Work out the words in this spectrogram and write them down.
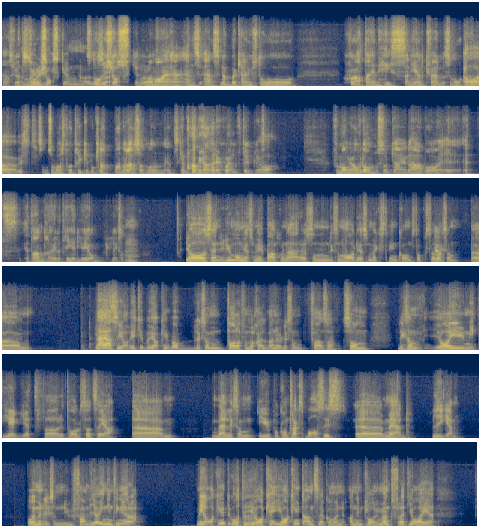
Alltså, vet, de står i kiosken. Står i kiosken och ja. de har en, en, en snubbe kan ju stå och sköta en hiss en hel kväll som åker ja, upp, ja. Som, som bara står och trycker på knapparna där så att man inte ska behöva göra det själv. Typ, liksom. För många av dem så kan ju det här vara ett, ett andra eller tredje jobb. Liksom. Mm. Ja, och sen är det ju många som är pensionärer som liksom har det som extrainkomst också. Ja. Liksom. Ja. Um, nej, alltså jag vet ju, jag kan ju bara liksom tala för mig själv här nu. Liksom, fan som, som liksom, jag är ju mitt eget företag så att säga. Um, men liksom är ju på kontraktsbasis uh, med ligan. Och jag menar liksom nu, fan vi har ingenting att göra. Men jag kan ju inte gå till, jag kan, jag kan ju inte ansöka om en unemployment för att jag är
